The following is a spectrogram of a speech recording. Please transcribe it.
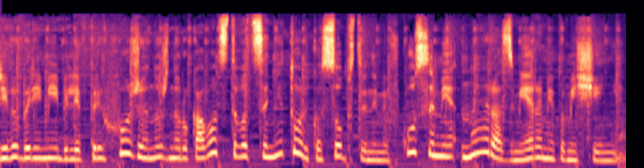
При выборе мебели в прихожую нужно руководствоваться не только собственными вкусами, но и размерами помещения.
